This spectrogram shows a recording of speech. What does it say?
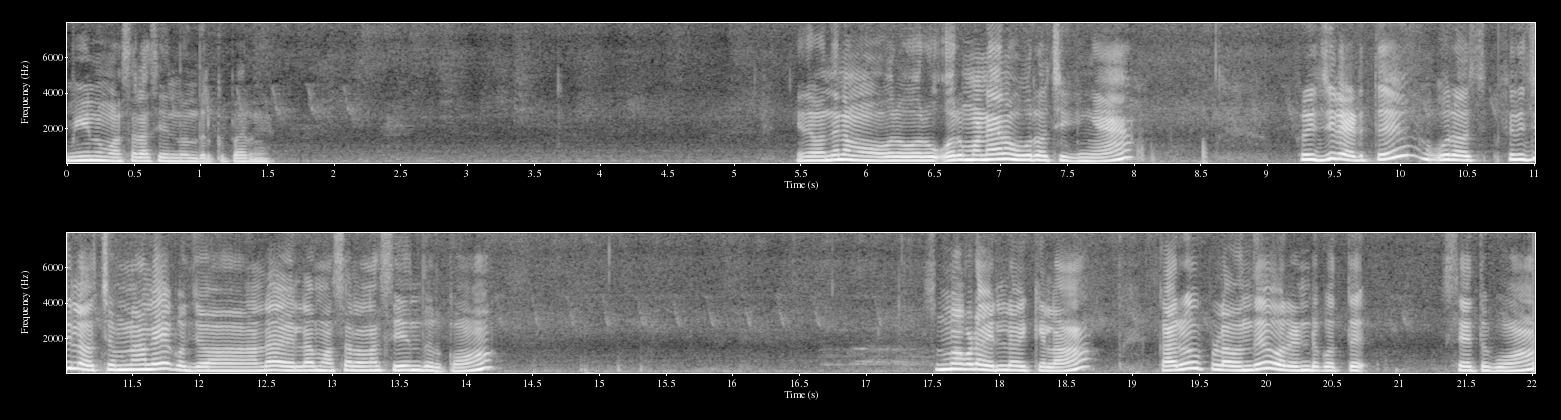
மீனும் மசாலா சேர்ந்து வந்திருக்கு பாருங்கள் இதை வந்து நம்ம ஒரு ஒரு ஒரு மணி நேரம் ஊற வச்சுக்கோங்க. ஃப்ரிட்ஜில் எடுத்து ஊற வச்சு ஃப்ரிட்ஜில் வச்சோம்னாலே கொஞ்சம் நல்லா எல்லா மசாலாலாம் சேர்ந்துருக்கும் சும்மா கூட வெளில வைக்கலாம். கருவேப்பிலை வந்து ஒரு ரெண்டு கொத்து சேர்த்துக்குவோம்.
